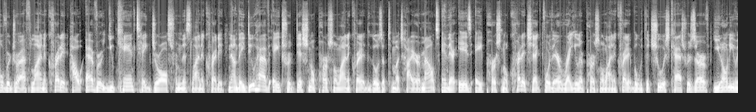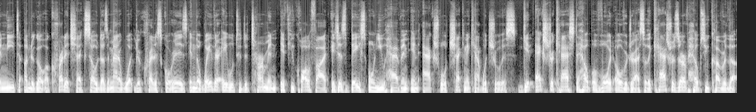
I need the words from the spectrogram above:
overdraft line of credit. However, you can take draws from this line of credit. Now, they do have a traditional personal line of credit that goes up to much higher amounts, and there is a personal credit check for their regular personal line of credit. But with the Truist Cash Reserve, you don't even need to undergo a credit check. So it doesn't matter what your credit score is. And the way they're able to determine if you qualify is just based on you having an actual checking account with Truist. Get extra cash to help avoid overdraft. So the cash reserve helps you cover the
